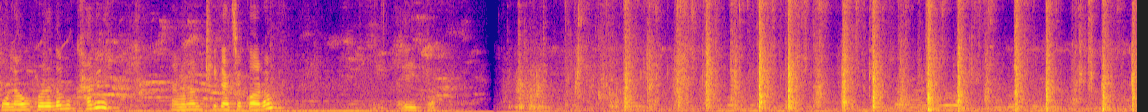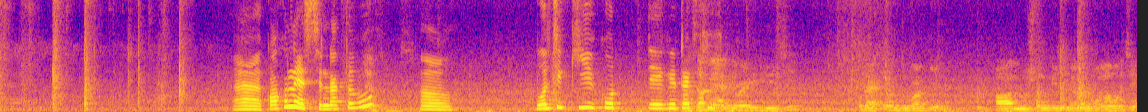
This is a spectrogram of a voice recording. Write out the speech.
পোলাও করে দেবো খাবে? আমি বললাম ঠিক আছে করো। এই তো। হ্যাঁ কখন এসছেন ডাক্তারবাবু? ও বলছি কি করতে এটা আচ্ছা কি? ওটা একটা দুবার দিন। আর লোশন দিয়েছি আমার আছে।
